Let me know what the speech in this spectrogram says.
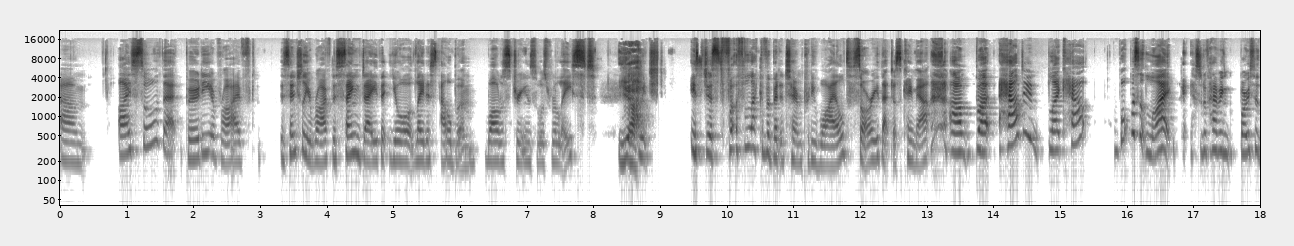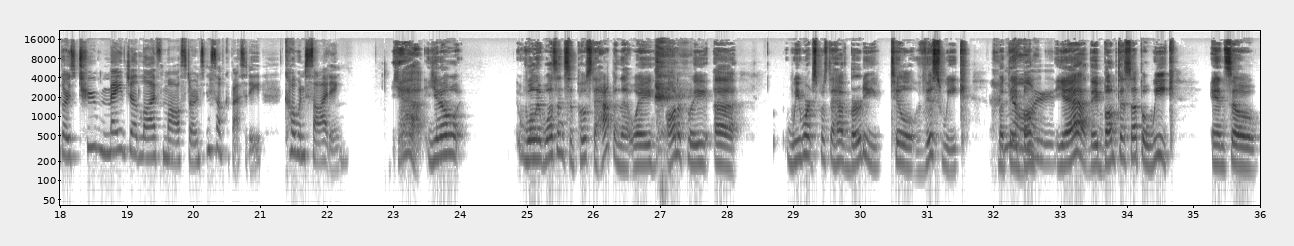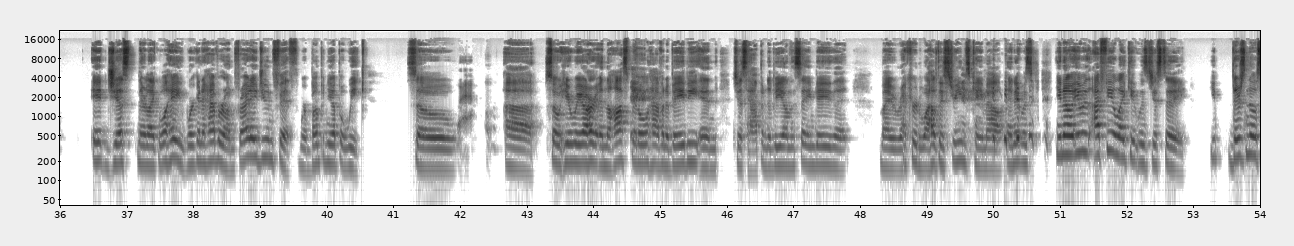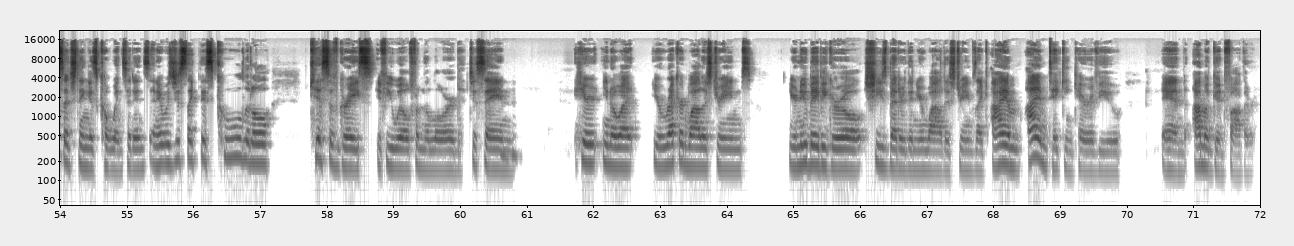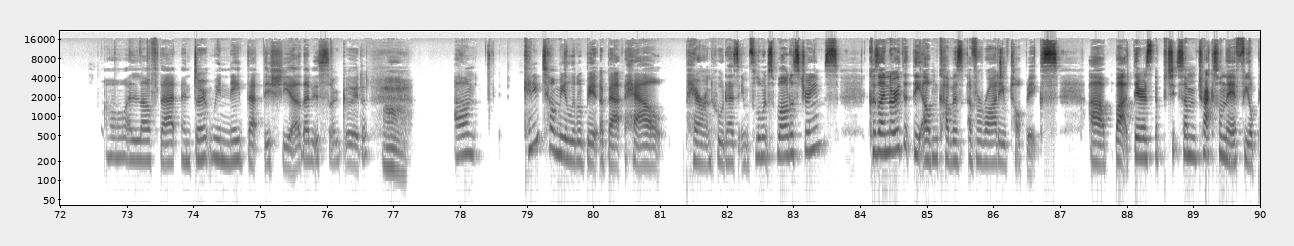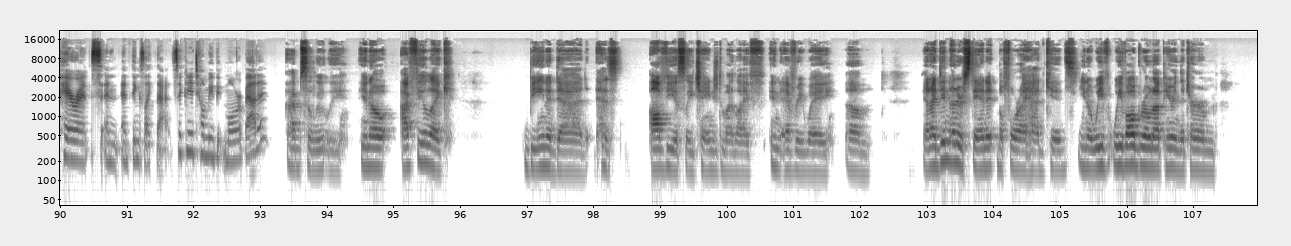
Um, I saw that Birdie arrived essentially arrived the same day that your latest album, Wildest Dreams, was released. Yeah. Which is just, for, for, lack of a better term, pretty wild. Sorry, that just came out. Um, but how did, like, how, what was it like sort of having both of those two major life milestones in some capacity coinciding? Yeah, you know, well, it wasn't supposed to happen that way. Honestly, uh, we weren't supposed to have Birdie till this week, but they no. bumped. Yeah, they bumped us up a week, and so it just they're like, well, hey, we're gonna have her on Friday, June fifth. We're bumping you up a week. So uh, so here we are in the hospital having a baby, and just happened to be on the same day that my record Wildest Dreams came out, and it was, you know, it was. I feel like it was just a. You, there's no such thing as coincidence, and it was just like this cool little kiss of grace, if you will, from the Lord, just saying, mm-hmm. "Here, you know what? Your record Wildest Dreams." Your new baby girl she's better than your wildest dreams like i am i am taking care of you and i'm a good father Oh, I love that. And don't we need that this year? That is so good. Mm. Um, can you tell me a little bit about how parenthood has influenced Wildest Dreams? Because I know that the album covers a variety of topics, uh, but there's a, some tracks on there for your parents and, and things like that. So can you tell me a bit more about it? Absolutely. You know, I feel like being a dad has obviously changed my life in every way. Um, and I didn't understand it before I had kids. You know, we've we've all grown up hearing the term,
